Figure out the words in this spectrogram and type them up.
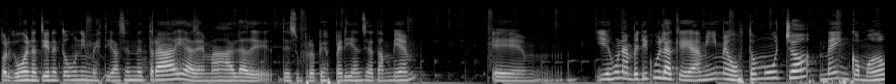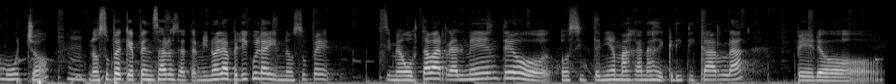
porque bueno, tiene toda una investigación detrás y además habla de su propia experiencia también. Eh, y es una película que a mí me gustó mucho, me incomodó mucho, no supe qué pensar, o sea, terminó la película y no supe si me gustaba realmente o, o si tenía más ganas de criticarla, pero,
